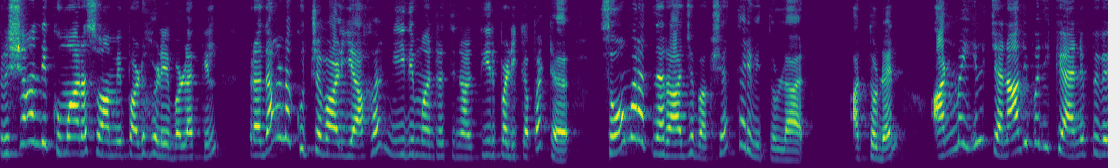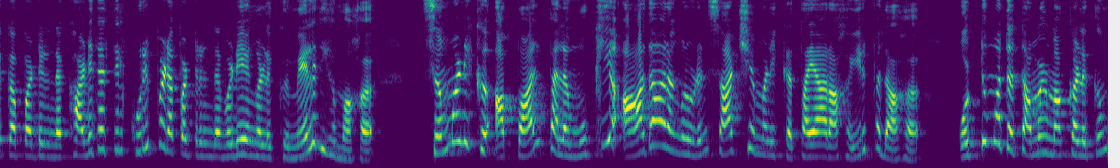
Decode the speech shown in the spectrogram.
கிருஷாந்தி குமாரசுவாமி படுகொலை வழக்கில் பிரதான குற்றவாளியாக நீதிமன்றத்தினால் தீர்ப்பளிக்கப்பட்டு சோமரத்ன ராஜபக்ஷ தெரிவித்துள்ளார். அத்துடன் அண்மையில் ஜனாதிபதிக்கு அனுப்பி வைக்கப்பட்டிருந்த கடிதத்தில் குறிப்பிடப்பட்டிருந்த விடயங்களுக்கு மேலதிகமாக செம்மணிக்கு அப்பால் பல முக்கிய ஆதாரங்களுடன் சாட்சியமளிக்க தயாராக இருப்பதாக ஒட்டுமொத்த தமிழ் மக்களுக்கும்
